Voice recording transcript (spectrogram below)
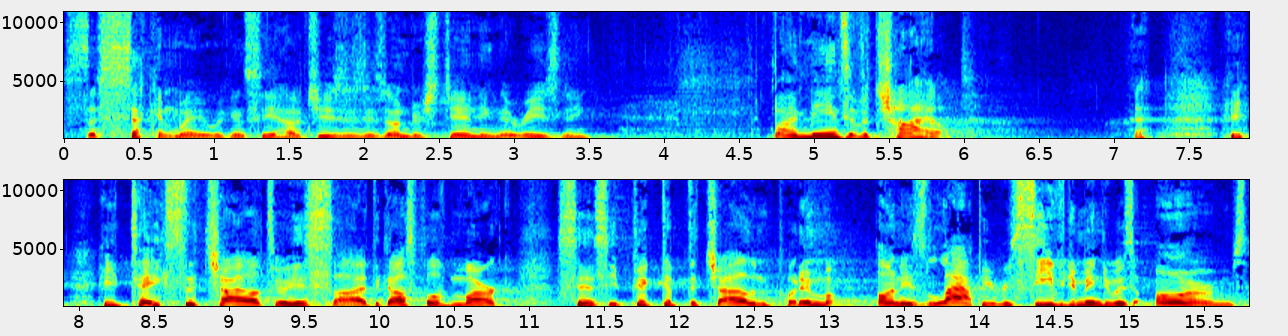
It's the second way we can see how Jesus is understanding their reasoning. by means of a child. he, he takes the child to his side. The Gospel of Mark says he picked up the child and put him on his lap. He received him into his arms.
